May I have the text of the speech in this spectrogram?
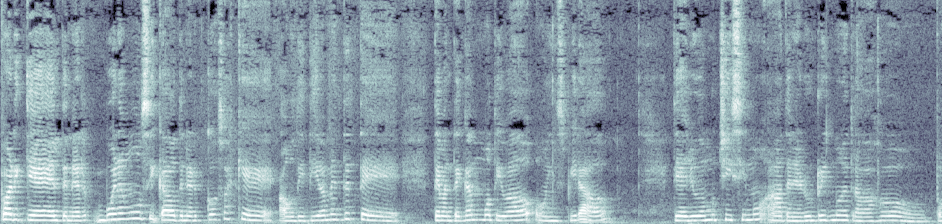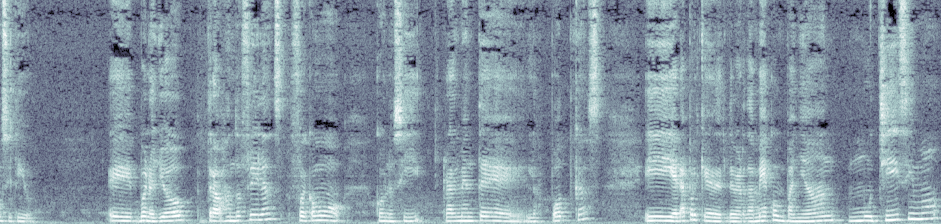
porque el tener buena música o tener cosas que auditivamente te, te mantengan motivado o inspirado, te ayuda muchísimo a tener un ritmo de trabajo positivo. Eh, bueno, yo trabajando freelance fue como conocí realmente los podcasts y era porque de, de verdad me acompañaban muchísimo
